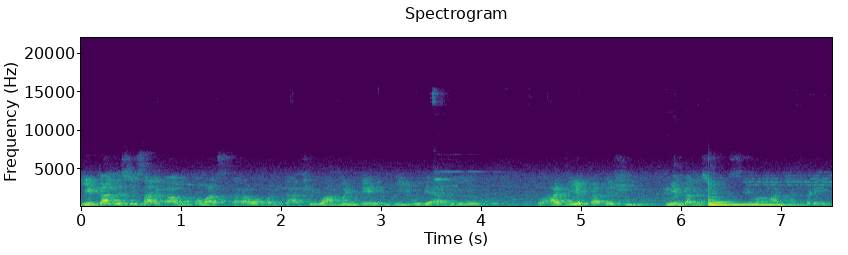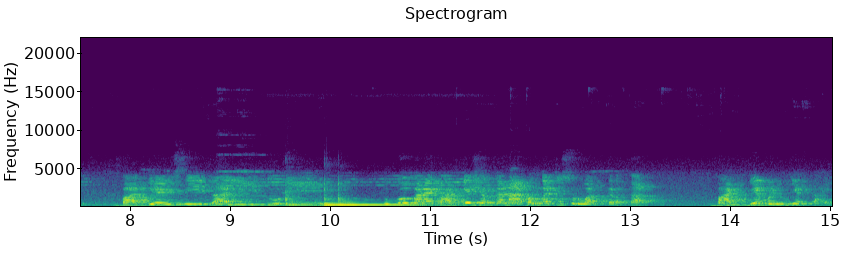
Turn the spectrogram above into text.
एकादशी सारखा उपवास करावा. बरं का? अशी वामन म्हणजे जयंती उद्या आहे. आज एकादशी आणि एकादशी सेवा माझ्याकडे. भाग्यविषयी झाली जोडी. तुकोबाराय भाग्य शब्दाने अभंगाची सुरुवात करतात. भाग्य म्हणजे काय?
